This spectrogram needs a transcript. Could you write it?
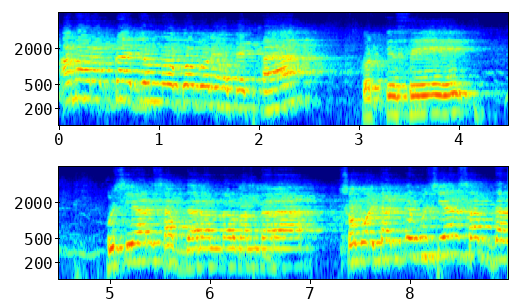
আমার আপনার জন্য কবরে অপেক্ষা করতেছে। হুশিয়ার সাবধান আল্লাহর বান্দারা। সময় থাকতে হুশিয়ার সাবধান।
